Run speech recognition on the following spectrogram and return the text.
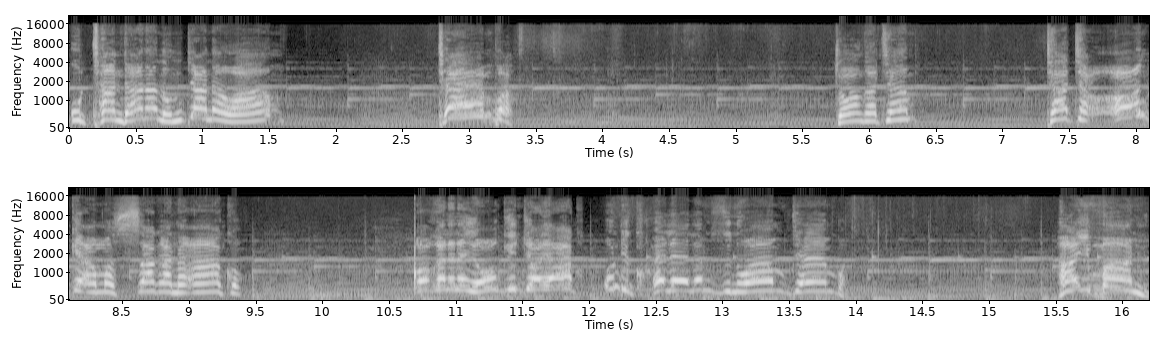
uthandana nomntana wam. Themba. Jonga themba. Thatha onke amasakana akho. Okanele yonke into yakho. Undikhwelele emzini wam themba. Hayi mani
